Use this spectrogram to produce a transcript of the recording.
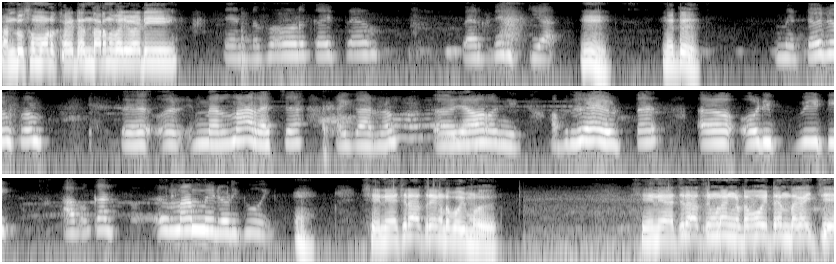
രണ്ടു ദിവസം മുടക്കായിട്ട് എന്താണെന്ന് പരിപാടി. എന്നിട്ട്? എന്നിട്ട് ഒരു ദിവസം നല്ല അരച്ച ഇന്നലെ ആയി കാരണം ഞാൻ ഉറങ്ങി. അപ്പൊ ഒരു വീട്ടിൽ അപ്പൊ പോയി. ശനിയാഴ്ച രാത്രി എങ്ങോട്ട് പോയി നമ്മൾ ശനിയാഴ്ച രാത്രി നമ്മൾ എങ്ങോട്ട് പോയിട്ട്? എന്താ കഴിച്ചേ?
